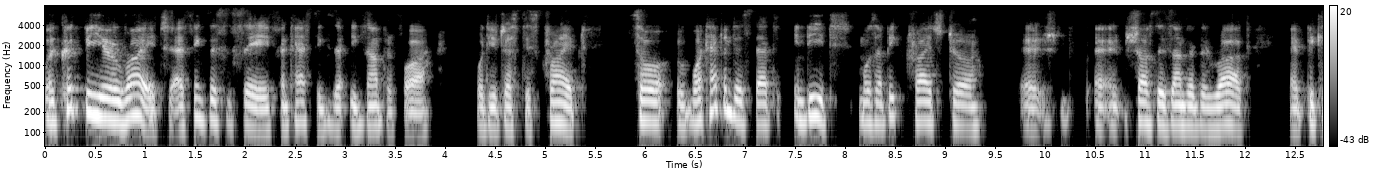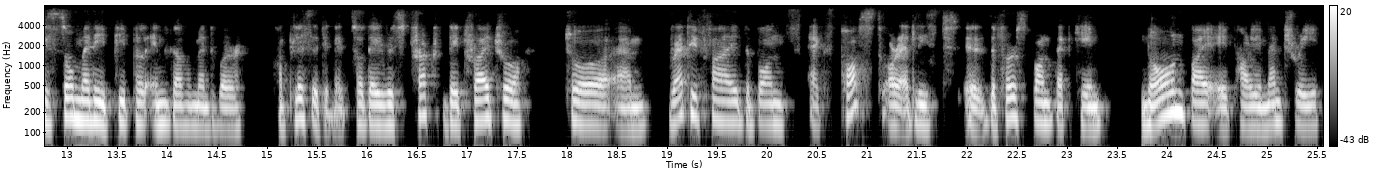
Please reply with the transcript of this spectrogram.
Well, it could be you're right. I think this is a fantastic example for what you just described. So what happened is that indeed Mozambique tried to uh, uh, shove this under the rug uh, because so many people in government were complicit in it. So they restruct, they tried to to um, ratify the bonds ex post, or at least uh, the first bond that came known by a parliamentary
